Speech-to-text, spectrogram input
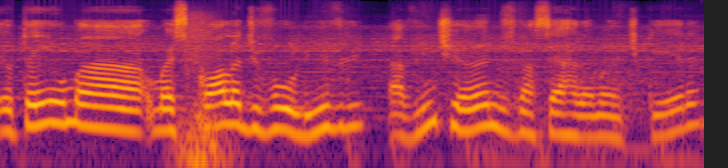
Eu tenho uma, uma escola de voo livre há 20 anos na Serra da Mantiqueira.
